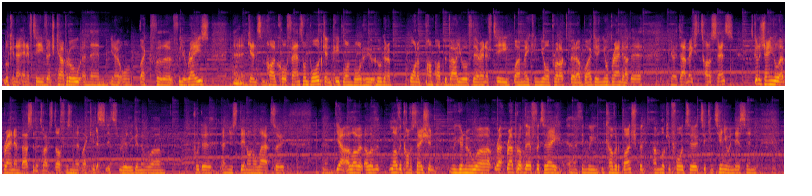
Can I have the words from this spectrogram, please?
looking at NFT venture capital and then, you know, or like for the for your raise and, and getting some hardcore fans on board, getting people on board who, who are gonna want to pump up the value of their NFT by making your product better, by getting your brand out there. You know, that makes a ton of sense going to change all that brand ambassador type stuff, isn't it? Like it's yep. it's really going to um, put a, a, new spin on all that. So um, yeah, I love it. I love it. Love the conversation. We're going to uh, wrap, wrap it up there for today. Uh, I think we, we, covered a bunch, but I'm looking forward to, to continuing this and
